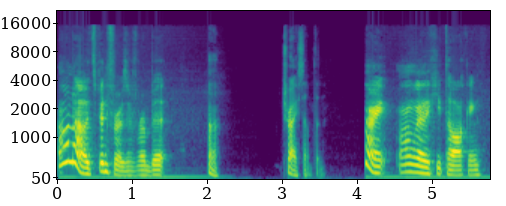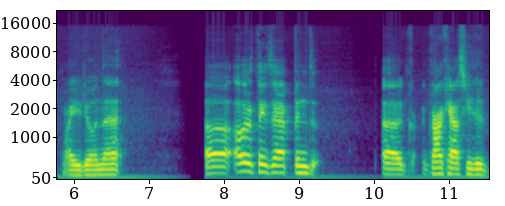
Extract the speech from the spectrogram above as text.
Oh don't. It's been frozen for a bit. Huh. Try something. All right, I'm gonna keep talking while you're doing that. Uh, other things happened. Uh, Gronkowski did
